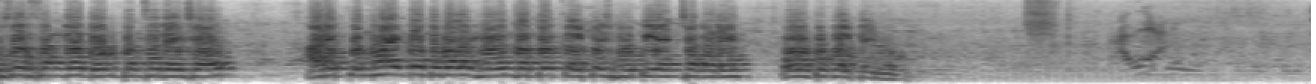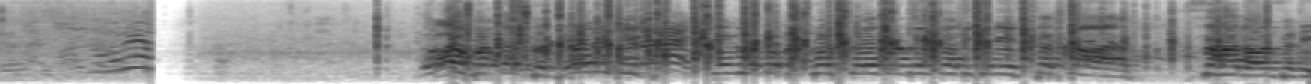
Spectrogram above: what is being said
ओसर संघ दोन पंच द्यायचे आहेत. आणि पुन्हा एकदा तुम्हाला घेऊन जातो कल्पेश भोपी यांच्याकडे. ओळखू कल्पेश भोपी मोठा फटका very big. चेंडू होतो backward stroke मारण्याच्या दिशेने षटकार सहा धावांसाठी.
